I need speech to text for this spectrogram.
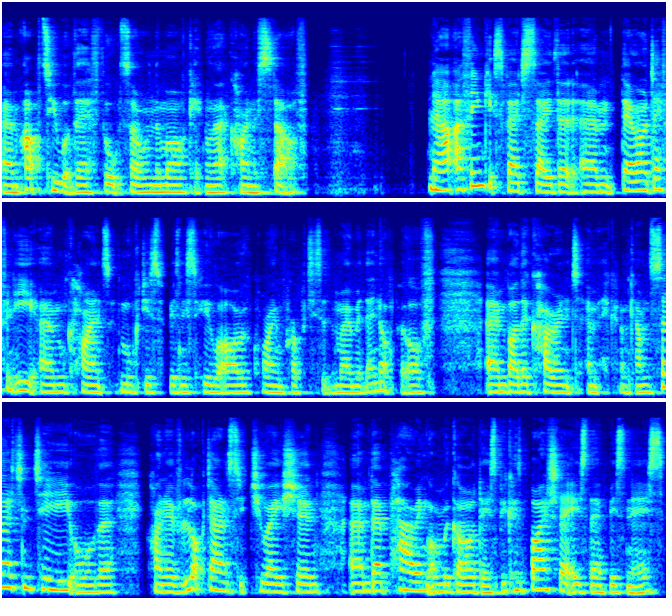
um, up to, what their thoughts are on the market, and all that kind of stuff. Now, I think it's fair to say that um, there are definitely um, clients of mortgages for business who are acquiring properties at the moment. They're not put off um, by the current um, economic uncertainty or the kind of lockdown situation. Um, they're ploughing on regardless because buy to let is their business.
